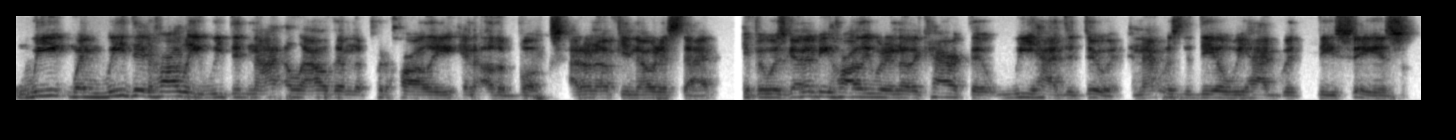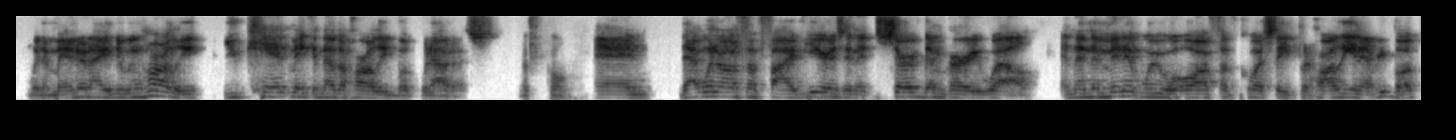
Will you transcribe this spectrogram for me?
we when we did Harley, we did not allow them to put Harley in other books. I don't know if you noticed that. If it was going to be Harley with another character, we had to do it, and that was the deal we had with DC. Is when Amanda and I are doing Harley, you can't make another Harley book without us. That's cool. And that went on for five years, and it served them very well. And then the minute we were off, of course, they put Harley in every book.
